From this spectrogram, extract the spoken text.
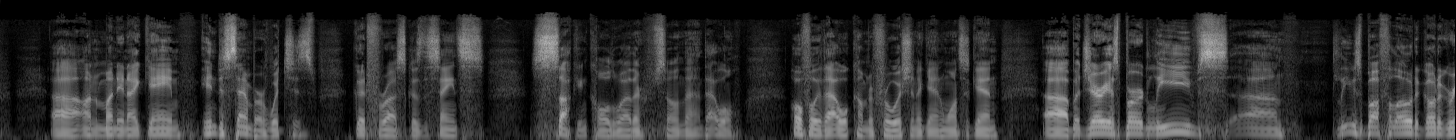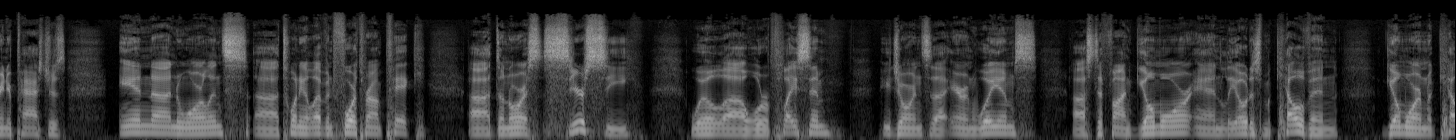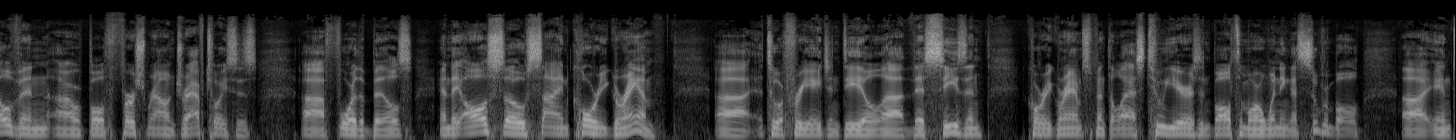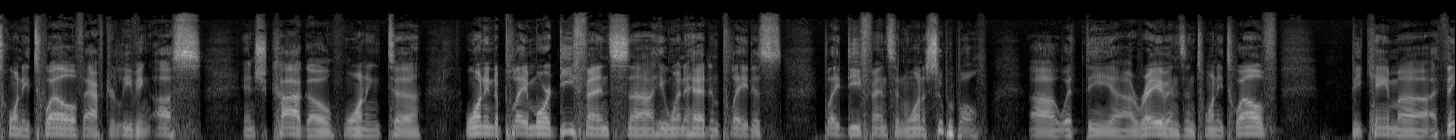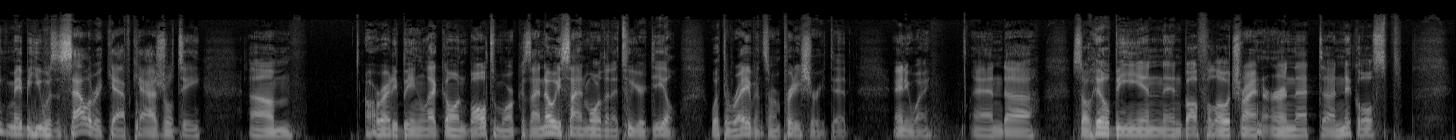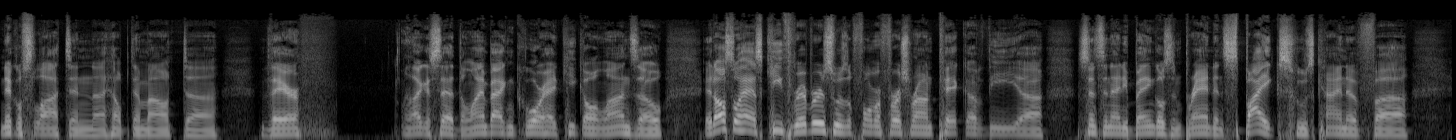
uh, on a Monday night game in December, which is good for us because the Saints suck in cold weather. So that that will hopefully that will come to fruition again once again. Uh, but Jairus Byrd leaves uh, leaves Buffalo to go to greener pastures in uh, New Orleans. Uh, 2011 fourth round pick uh, Da'Norris Searcy will uh, will replace him. He joins uh, Aaron Williams, uh, Stephon Gilmore, and Leodis McKelvin. Gilmore and McKelvin are both first round draft choices uh, for the Bills, and they also signed Corey Graham uh, to a free agent deal uh, this season. Corey Graham spent the last two years in Baltimore, winning a Super Bowl uh, in 2012 after leaving us in Chicago, wanting to wanting to play more defense. Uh, he went ahead and played his played defense and won a Super Bowl uh, with the Ravens in 2012 became a, I think maybe he was a salary cap casualty um, already being let go in Baltimore because I know he signed more than a two year deal with the Ravens, or I'm pretty sure he did. Anyway, and uh, so he'll be in, in Buffalo trying to earn that uh, nickel, nickel slot and uh, help them out uh, there. Like I said, the linebacking corps had Kiko Alonso. It also has Keith Rivers, who was a former first round pick of the uh, Cincinnati Bengals, and Brandon Spikes, who's kind of uh,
